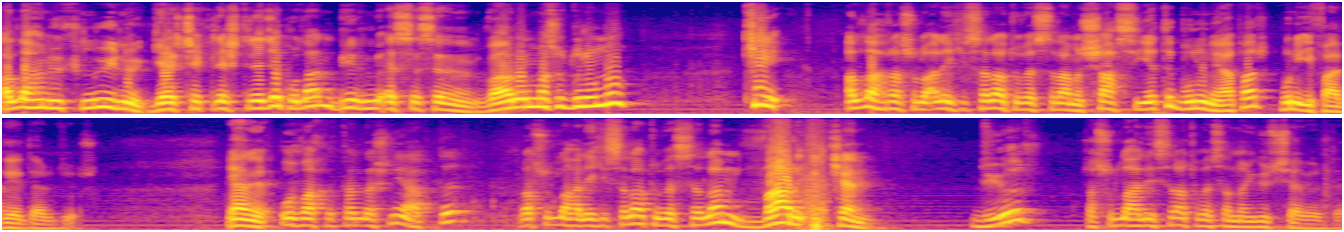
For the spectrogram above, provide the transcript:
Allah'ın hükmünü gerçekleştirecek olan bir müessesenin var olması durumu ki Allah Resulü aleyhissalatu vesselamın şahsiyeti bunu ne yapar? Bunu ifade eder diyor. Yani o vatandaş ne yaptı? Resulullah aleyhissalatu vesselam var iken diyor Resulullah aleyhissalatu vesselam'dan yüz çevirdi.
